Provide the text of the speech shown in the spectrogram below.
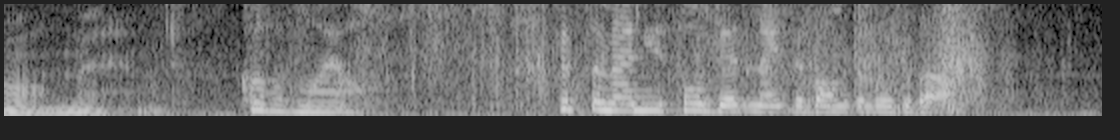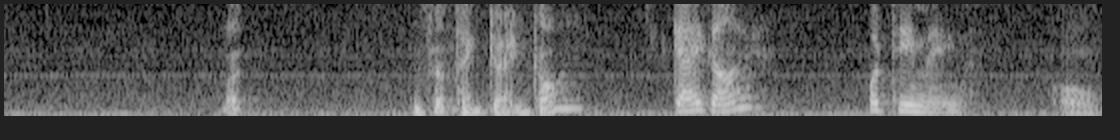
Oh, man. Cause of Maya. Just the man you saw detonate the bomb at the Luga Bar. Is that the gay guy? Gay guy? What do you mean? Oh,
